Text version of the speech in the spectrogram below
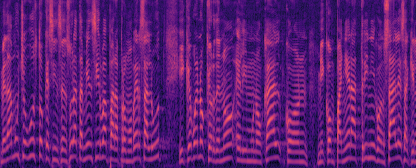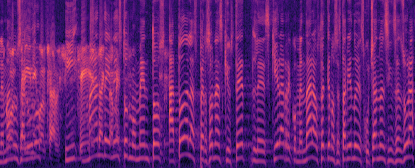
me da mucho gusto que Sin Censura también sirva para promover salud y qué bueno que ordenó el inmunocal con mi compañera Trini González, a quien le mando un saludo. Y mande en estos momentos a todas las personas que usted les quiera recomendar, a usted que nos está viendo y escuchando en Sin Censura,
